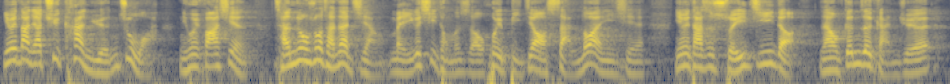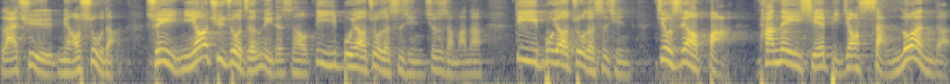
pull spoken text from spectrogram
因为大家去看原著啊，你会发现禅宗说禅在讲每一个系统的时候会比较散乱一些，因为它是随机的，然后跟着感觉来去描述的。所以你要去做整理的时候，第一步要做的事情就是什么呢？第一步要做的事情就是要把它那一些比较散乱的，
